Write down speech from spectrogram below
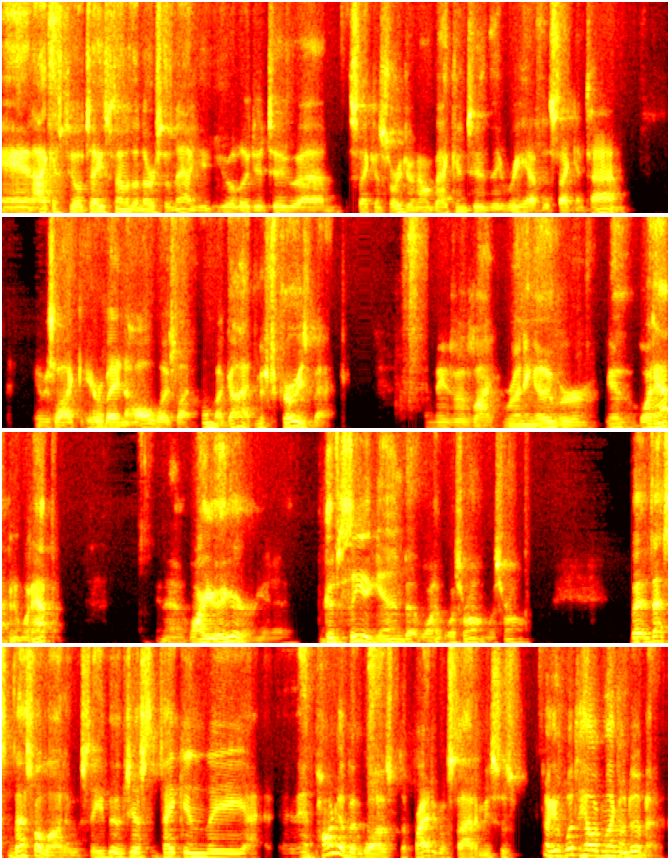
And I can still you some of the nurses now. You, you alluded to um, second surgery, and I went back into the rehab the second time. It was like everybody in the hallway was like, "Oh my God, Mr. Curry's back!" I mean, it was like running over. You know, what happened? What happened? You know, why are you here? You know, good to see you again, but what, what's wrong? What's wrong? But that's that's a lot of it, Steve. It was just taking the, and part of it was the practical side of me says, "Okay, what the hell am I going to do about it?"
